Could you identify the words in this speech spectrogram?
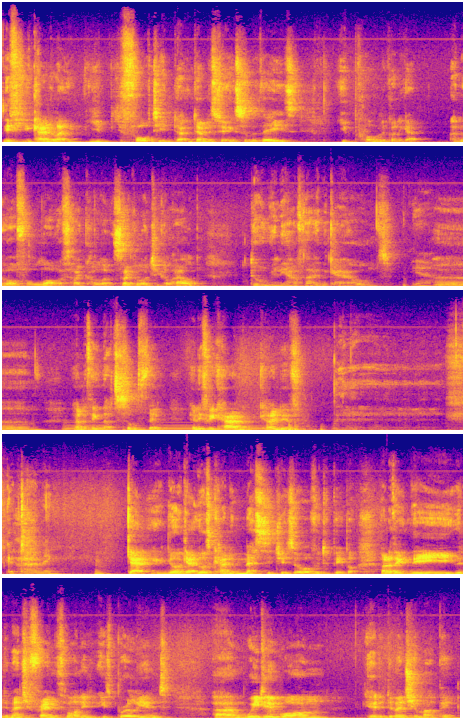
if you kind of like you, you're 40 de- demonstrating some of these, you're probably going to get an awful lot of psycholo- psychological help. Don't really have that in the care homes, Yeah. um, and I think that's something. And if we can kind of Good timing. get you know get those kind of messages over to people, and I think the the dementia friends one is, is brilliant. Um, we do one. You heard of dementia mapping?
